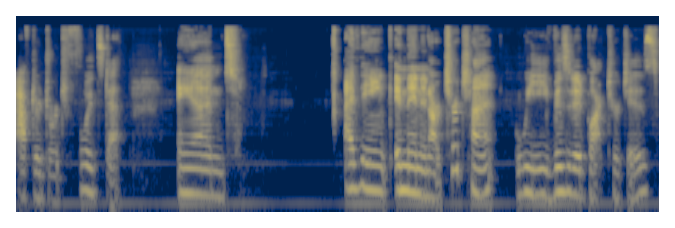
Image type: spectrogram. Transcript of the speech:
after George Floyd's death, and I think, and then in our church hunt, we visited black churches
